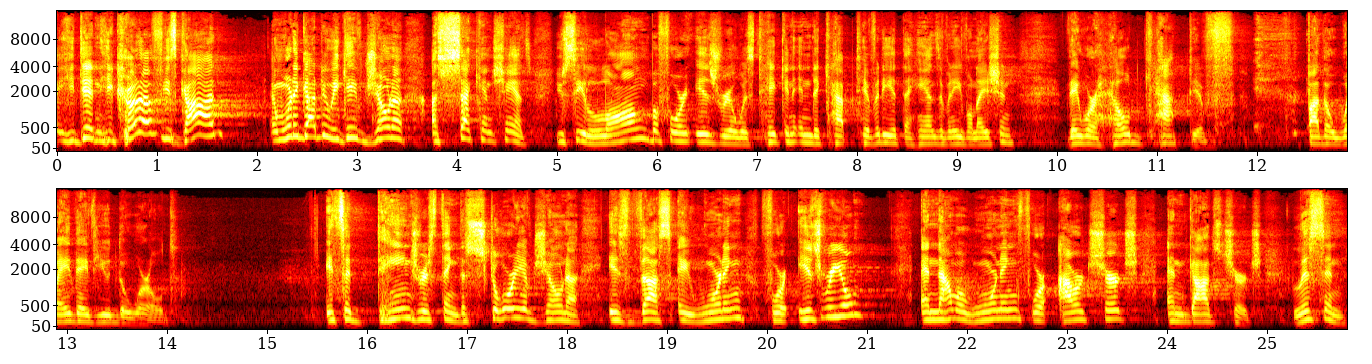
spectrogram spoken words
he didn't. He could have, he's God. And what did God do? He gave Jonah a second chance. You see, long before Israel was taken into captivity at the hands of an evil nation, they were held captive by the way they viewed the world. It's a dangerous thing. The story of Jonah is thus a warning for Israel and now a warning for our church and God's church. Listen,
